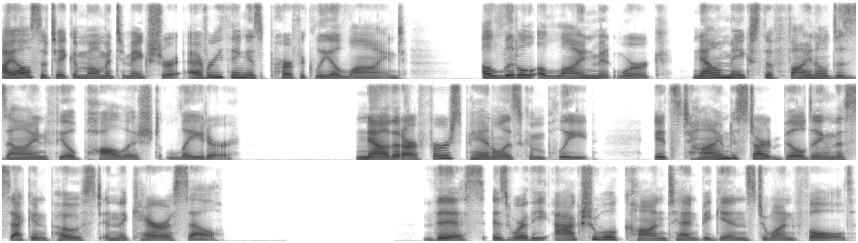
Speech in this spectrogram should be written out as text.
I also take a moment to make sure everything is perfectly aligned. A little alignment work now makes the final design feel polished later. Now that our first panel is complete, it's time to start building the second post in the carousel. This is where the actual content begins to unfold.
